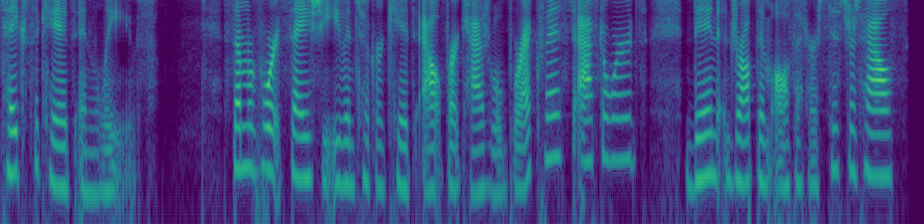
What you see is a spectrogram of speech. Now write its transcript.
takes the kids and leaves. Some reports say she even took her kids out for a casual breakfast afterwards, then dropped them off at her sister's house,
